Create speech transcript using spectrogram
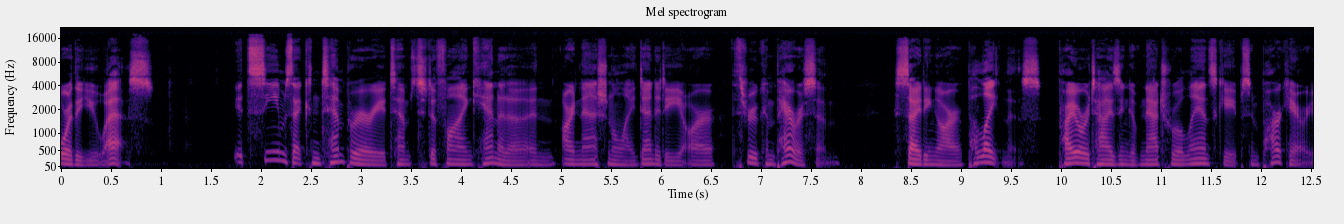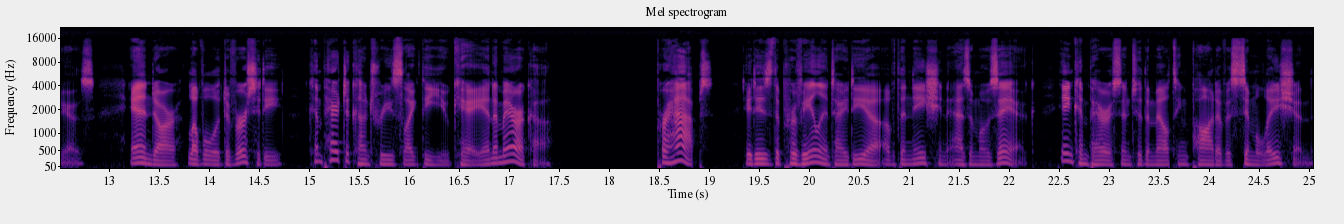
or the US. It seems that contemporary attempts to define Canada and our national identity are through comparison, citing our politeness, prioritizing of natural landscapes and park areas, and our level of diversity compared to countries like the UK and America. Perhaps it is the prevalent idea of the nation as a mosaic, in comparison to the melting pot of assimilation,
